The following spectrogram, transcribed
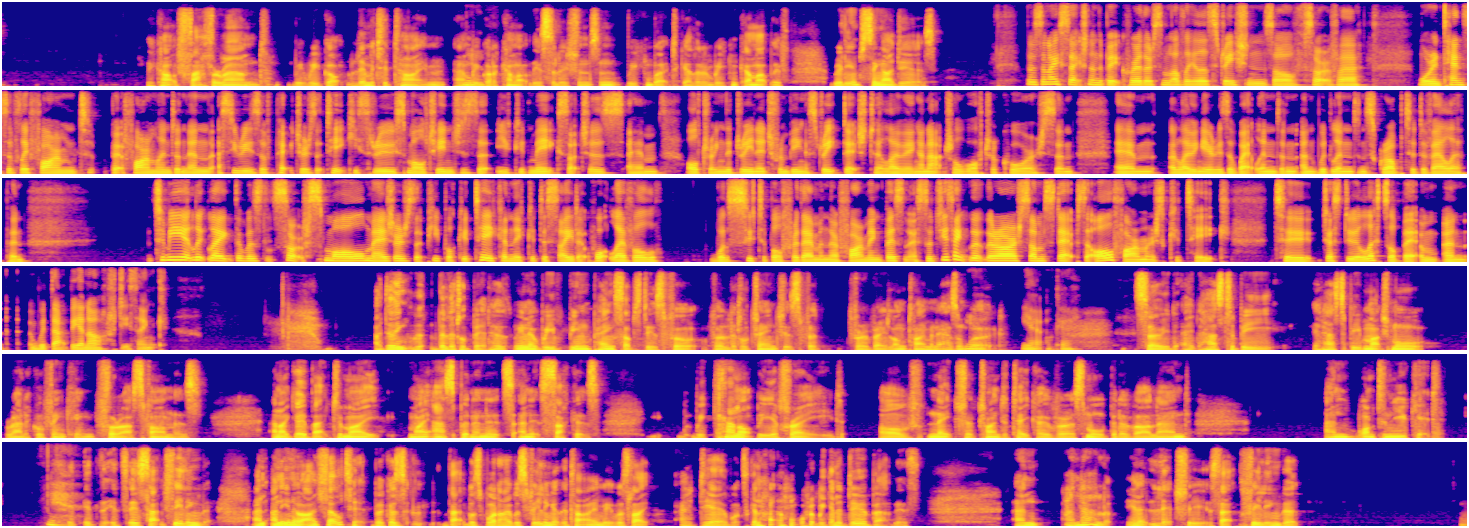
we can't faff around. We, we've got limited time, and yeah. we've got to come up with these solutions, and we can work together, and we can come up with really interesting ideas. There's a nice section in the book where there's some lovely illustrations of sort of a more intensively farmed bit of farmland, and then a series of pictures that take you through small changes that you could make, such as um, altering the drainage from being a straight ditch to allowing a natural water course, and um, allowing areas of wetland and, and woodland and scrub to develop, and to me, it looked like there was sort of small measures that people could take, and they could decide at what level was suitable for them in their farming business. So, do you think that there are some steps that all farmers could take to just do a little bit, and, and would that be enough? Do you think? I don't think the little bit has, you know, we've been paying subsidies for for little changes for for a very long time, and it hasn't yeah. worked. Yeah. Okay. So it, it has to be it has to be much more radical thinking for us farmers and I go back to my my aspen and its and its suckers. We cannot be afraid of nature trying to take over a small bit of our land and want a new it. Yeah. It, it, it's, it's that feeling, that, and and you know I felt it because that was what I was feeling at the time. It was like, oh dear, what's gonna, what are we gonna do about this? And I now look, you know, literally, it's that feeling that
